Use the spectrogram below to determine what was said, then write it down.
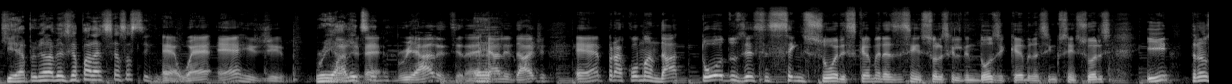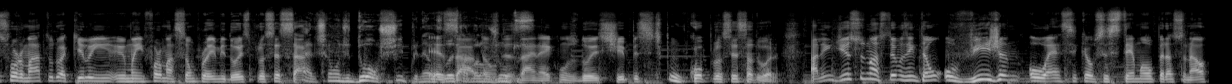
Que é a primeira vez que aparece essa sigla. É, o R de Reality. É, reality, né? É. Realidade é para comandar todos esses sensores, câmeras e sensores, que ele tem 12 câmeras, 5 sensores, e transformar tudo aquilo em, uma informação pro M2 processar. É, eles chamam de dual chip, né? Os Exato, dois é um juntos. design aí com os dois chips, tipo um coprocessador. Além disso, nós temos então o Vision OS, que é o sistema operacional,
